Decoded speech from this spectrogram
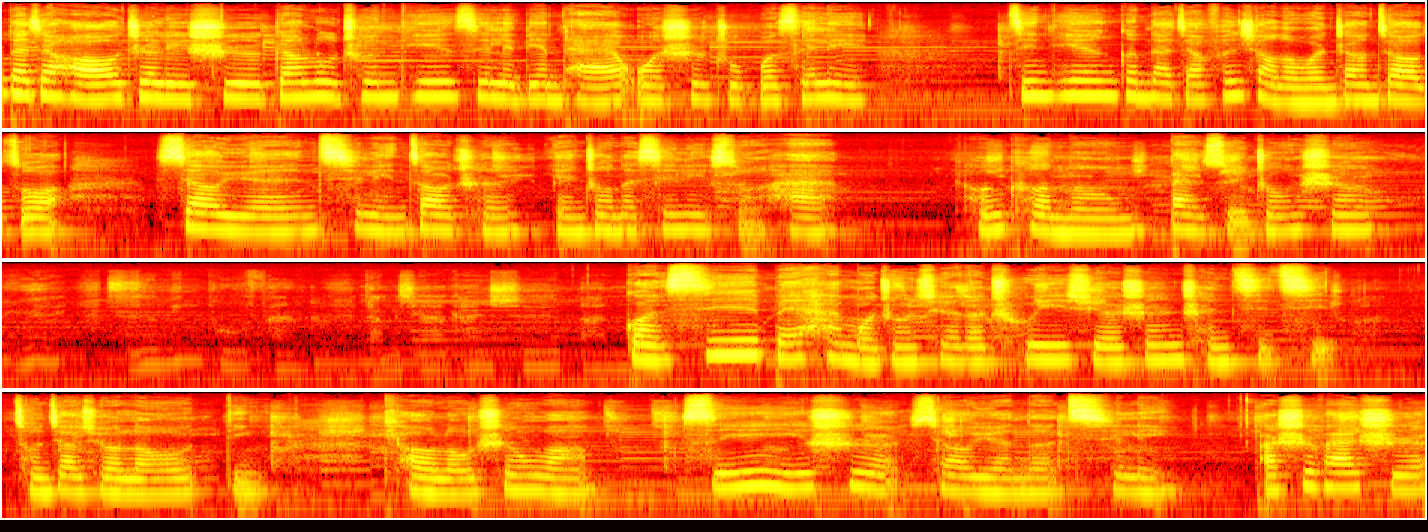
大家好，这里是甘露春天心理电台，我是主播 c e l i n e 今天跟大家分享的文章叫做《校园欺凌造成严重的心理损害，很可能伴随终生》。广西北海某中学的初一学生陈琪琪从教学楼顶跳楼身亡，死因疑似校园的欺凌，而事发时。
